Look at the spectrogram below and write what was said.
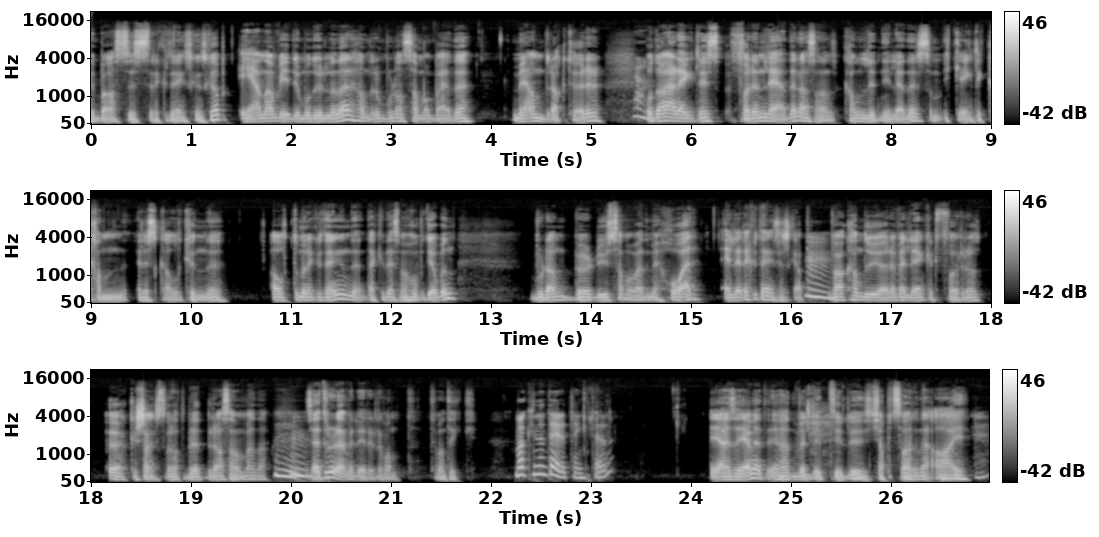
i basis rekrutteringskunnskap. En av videomodulene der handler om hvordan samarbeide med andre aktører. Ja. Og da er det egentlig for en leder, da, altså kall linjeleder, som ikke egentlig kan eller skal kunne alt om rekruttering, det er ikke det som er hovedjobben. Hvordan bør du samarbeide med HR eller rekrutteringsselskap? Hva kan du gjøre veldig enkelt for å øke sjansen for at det blir et bra samarbeid? Da? Så jeg tror det er en veldig relevant tematikk. Hva kunne dere tenkt dere? Jeg, altså, jeg vet, jeg har et veldig tydelig kjapt svar. Det er AI.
